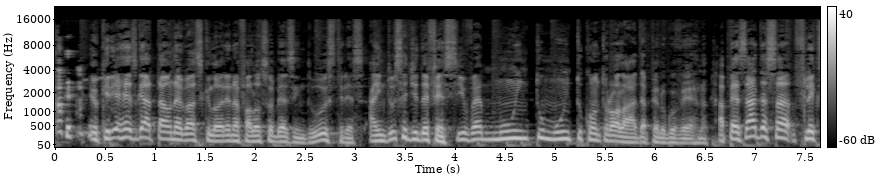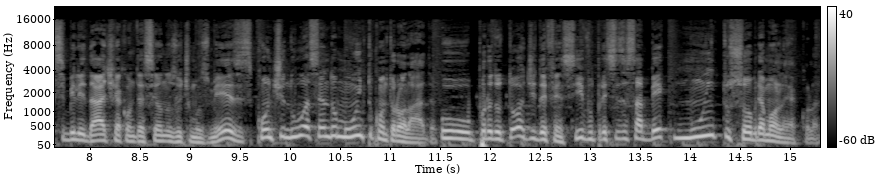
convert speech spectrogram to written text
Eu queria resgatar um negócio que Lorena falou sobre as indústrias. A indústria de defensivo é muito, muito controlada pelo governo. Apesar dessa flexibilidade que aconteceu nos últimos meses, continua sendo muito controlada. O produtor de defensivo precisa saber muito sobre a molécula.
